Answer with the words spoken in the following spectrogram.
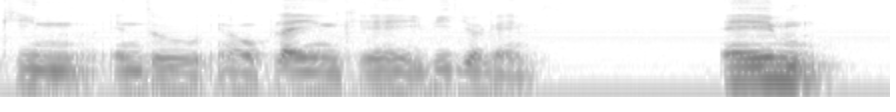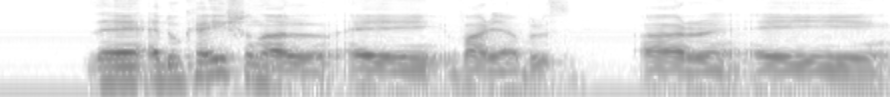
keen into you know playing video games. Um, the educational uh, variables are uh,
